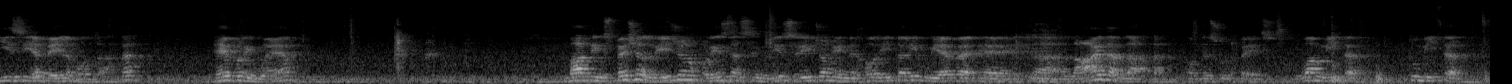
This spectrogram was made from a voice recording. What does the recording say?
easy available data everywhere but in special region, for instance, in this region, in the whole Italy, we have a, a, a LiDAR data of the surface, one meter, two meter at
